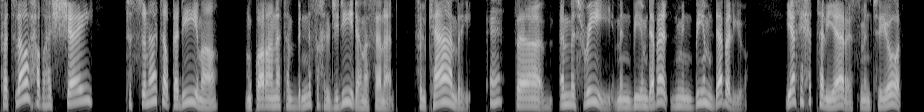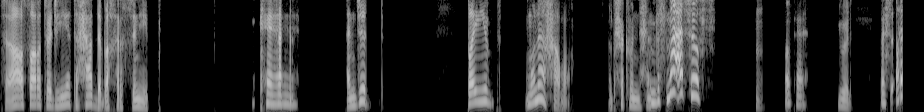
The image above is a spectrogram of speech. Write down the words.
فتلاحظ هالشيء في السنوات القديمة مقارنة بالنسخ الجديدة مثلا في الكامري. ف M3 من بي إم دبل من بي إم دبليو. يا أخي حتى اليارس من تويوتا صارت وجهيتها حادة بآخر السنين. أوكي. عن جد. طيب ملاحظة. بحكم إن بس ما أشوف. أوكي قولي. بس أنا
